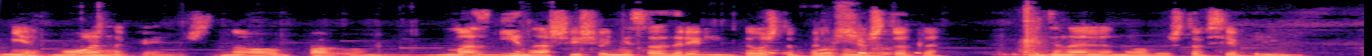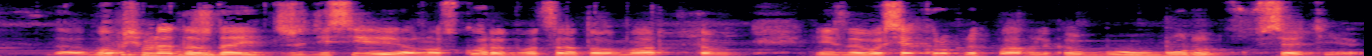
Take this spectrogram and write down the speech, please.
нет, можно, конечно, но по- мозги наши еще не созрели для того, чтобы В общем- придумать что-то кардинально новое, что все примут. Да. В общем, надо ждать GDC, оно скоро, 20 марта, там, я не знаю, во всех крупных пабликах бу- будут всякие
